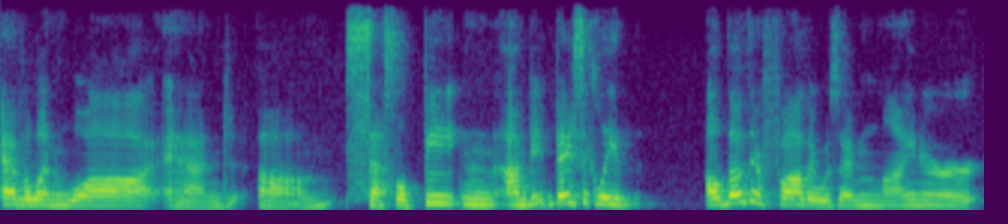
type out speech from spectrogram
evelyn waugh and um, cecil beaton. Um, basically although their father was a minor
